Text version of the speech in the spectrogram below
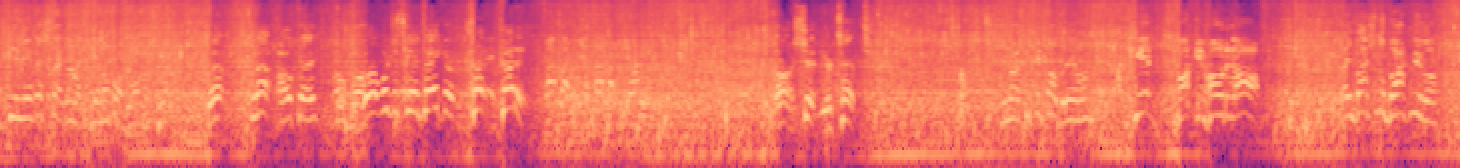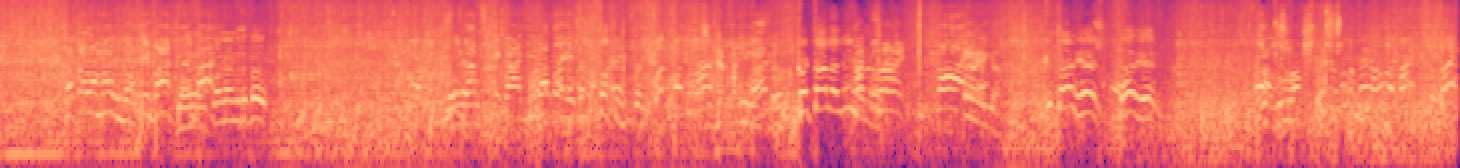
Aqui linha tá estragando aqui, não problema. Aqui. Well, no, okay. Well, we're just gonna take her. Cut it, cut it. Oh shit, you're tipped. Não, aqui tem problema. I can't fucking hold it off. Tá embaixo do barco, Ivan. Vai pra lá mais, Ivan. Tá embaixo, tá Going, embaixo. going under the boat. Desligado, desligado, desligado aí. Fucking freak. Bota pro outro lado. Cortar la línea. Cut the line. There you go. Está bien, está bien. Ah, Lula. Pega, Lula, vai, vai.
